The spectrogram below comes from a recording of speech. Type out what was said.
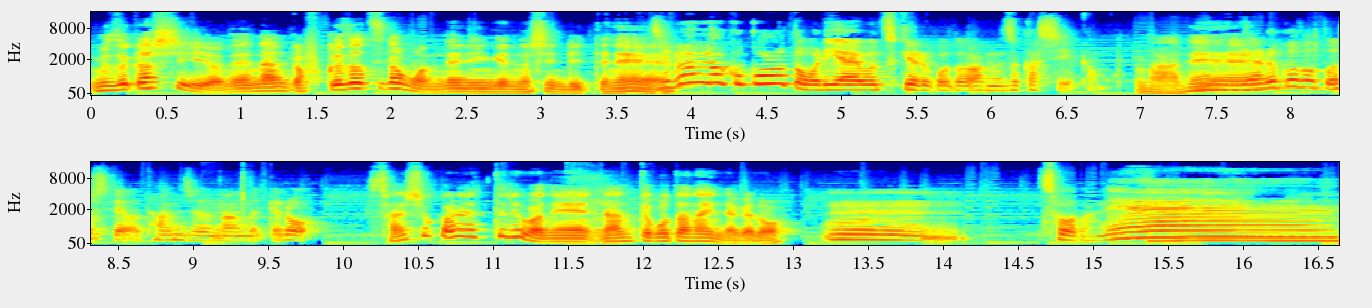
難しいよね。なんか複雑だもんね、人間の心理って自ね。分の心と折り合いをつけることが難しいかも、まあうんやね。ることとしては単純なんだけど最初からやってればね、なんてことはないんだけど。うーんそうだね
